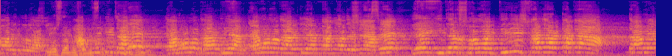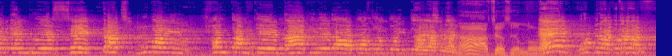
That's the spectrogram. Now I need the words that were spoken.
আমার ভিতরে আছে। বুঝলাম, বুঝলাম, আপনি কি জানেন এমনও গার্ডিয়ান এমনও গার্ডিয়ান বাংলাদেশে আছে এই ঈদের সময় তিরিশ হাজার টাকা দামের অ্যান্ড্রয়েড সেট টাচ মোবাইল সন্তানকে না কিনে দেওয়া পর্যন্ত ইতিহাসে আসে নাই। হ্যাঁ আছে আছে আল্লাহ। এই মুরব্বীরা কথা বলেন। ঠিক ঠিক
